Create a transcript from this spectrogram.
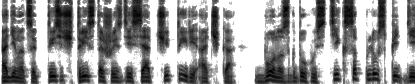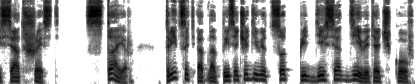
11364 очка. Бонус к духу Стикса плюс 56. Стайер. 31959 очков.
